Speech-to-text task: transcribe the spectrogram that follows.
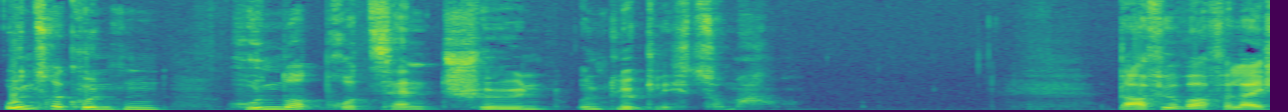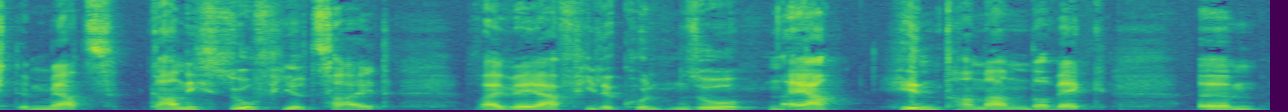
unsere Kunden 100% schön und glücklich zu machen. Dafür war vielleicht im März gar nicht so viel Zeit, weil wir ja viele Kunden so, naja, hintereinander weg ähm,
